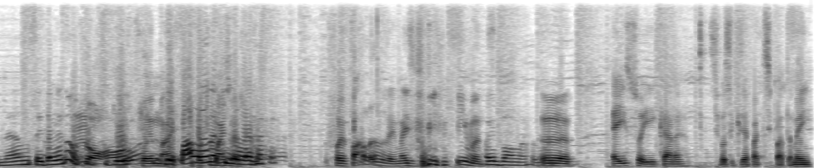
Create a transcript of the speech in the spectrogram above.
Não, não sei também não. Nossa, foi mais. Fiquei falando um mais, aqui, ó. mano. Foi falando, velho, mas enfim, mano. Foi bom, mano. Foi bom. Ah, é isso aí, cara. Se você quiser participar também,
